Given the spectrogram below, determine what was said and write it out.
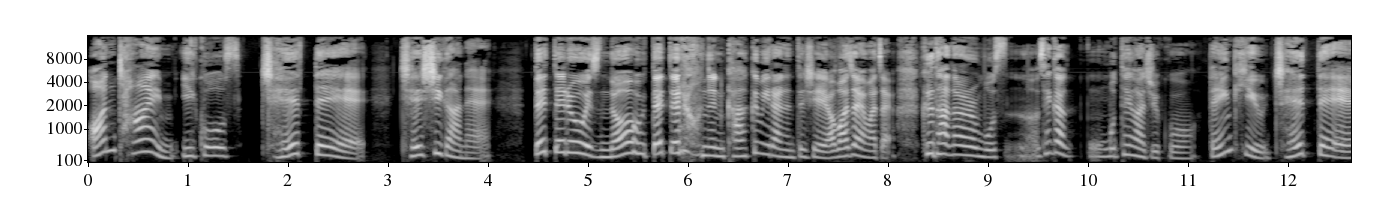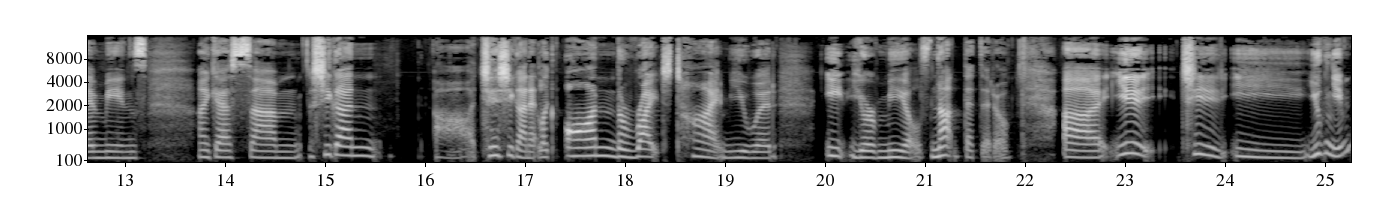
on time equals 제 때에 제 시간에 때때로 is no, 때때로는 가끔이라는 뜻이에요. 맞아요, 맞아요. 그 단어를 못, 생각 못 해가지고. Thank you. 제때 means, I guess, um, 시간, uh, 제 시간에, like on the right time, you would eat your meals. Not 때때로. 아, 1726님,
